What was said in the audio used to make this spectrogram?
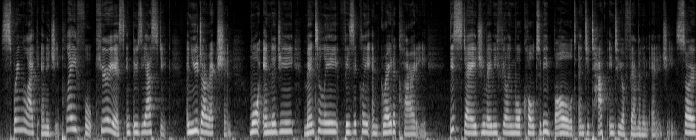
spring like energy, playful, curious, enthusiastic, a new direction, more energy mentally, physically, and greater clarity. This stage, you may be feeling more called to be bold and to tap into your feminine energy. So,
